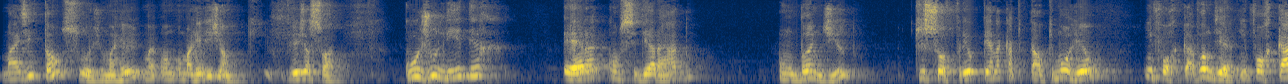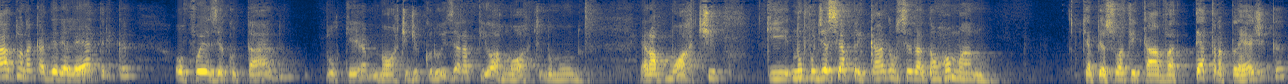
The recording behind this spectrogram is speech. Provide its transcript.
Mas então surge uma, uma, uma religião, que, veja só, cujo líder era considerado um bandido que sofreu pena capital, que morreu enforcado, vamos dizer, enforcado na cadeira elétrica ou foi executado, porque a morte de cruz era a pior morte do mundo. Era a morte que não podia ser aplicada a um cidadão romano, que a pessoa ficava tetraplégica,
